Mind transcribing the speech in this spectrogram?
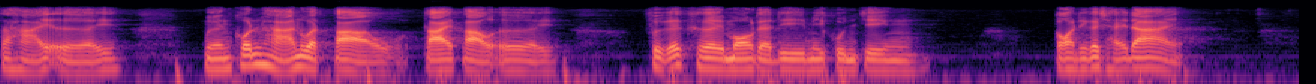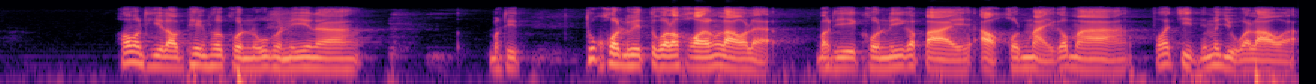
สหายเอ๋ย เหมือนค้นหาหนวดเต่า ตายเปล่าเอ่ย ฝึกให้เคยมองแต่ดีมีคุณจริง ก่อนนี้ก็ใช้ได้ เพราะบางทีเราเพ่งโทษคนนู้นคนนี้นะ บางทีทุกคนเป็นตัวละครของเราแหละ บางทีคนนี้ก็ไปอ้าวคนใหม่ก็มา เพราะจิตนี้มันอยู่กับเราอะ่ะ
